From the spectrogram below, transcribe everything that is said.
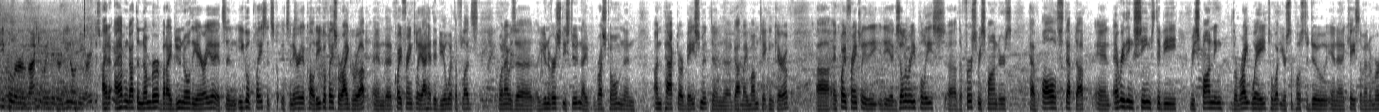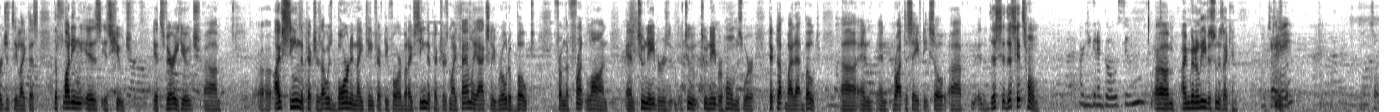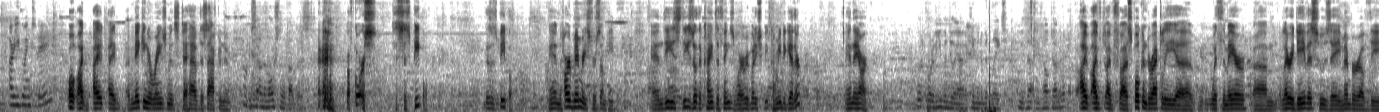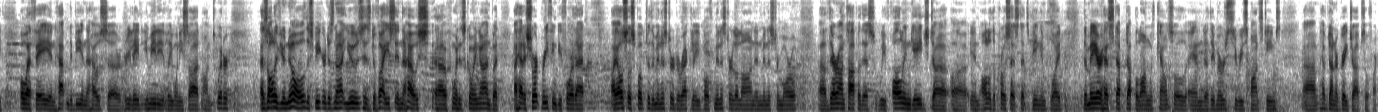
people are evacuated, or you know the area? I, I haven't got the number, but I do know the area. It's in Eagle Place. It's, it's an area called Eagle Place where I grew up, and uh, quite frankly, I had to deal with the floods when I was a, a university student. I rushed home and unpacked our basement and uh, got my mom taken care of. Uh, and quite frankly, the, the auxiliary police, uh, the first responders have all stepped up, and everything seems to be responding the right way to what you're supposed to do in a case of an emergency like this. The flooding is, is huge. It's very huge. Um, uh, I've seen the pictures. I was born in 1954, but I've seen the pictures. My family actually rode a boat from the front lawn, and two neighbors, two, two neighbor homes were picked up by that boat uh, and, and brought to safety. So uh, this, this hits home. Are you going to go soon? Um, I'm going to leave as soon as I can. Today? Are you going today? Oh, I, I, I, I'm making arrangements to have this afternoon. You sound emotional about this. Of course, this is people. This is people, and hard memories for some people. And these these are the kinds of things where everybody should be coming together, and they are. What, what have you been doing? I came in a bit late. You've, you've helped out a bit? I've, I've, I've uh, spoken directly uh, with the mayor, um, Larry Davis, who's a member of the OFA and happened to be in the House, uh, relayed immediately when he saw it on Twitter. As all of you know, the Speaker does not use his device in the House uh, when it's going on, but I had a short briefing before that. I also spoke to the Minister directly, both Minister Lalonde and Minister Mauro. Uh, they're on top of this. We've all engaged uh, uh, in all of the process that's being employed. The Mayor has stepped up along with Council and uh, the emergency response teams um, have done a great job so far.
